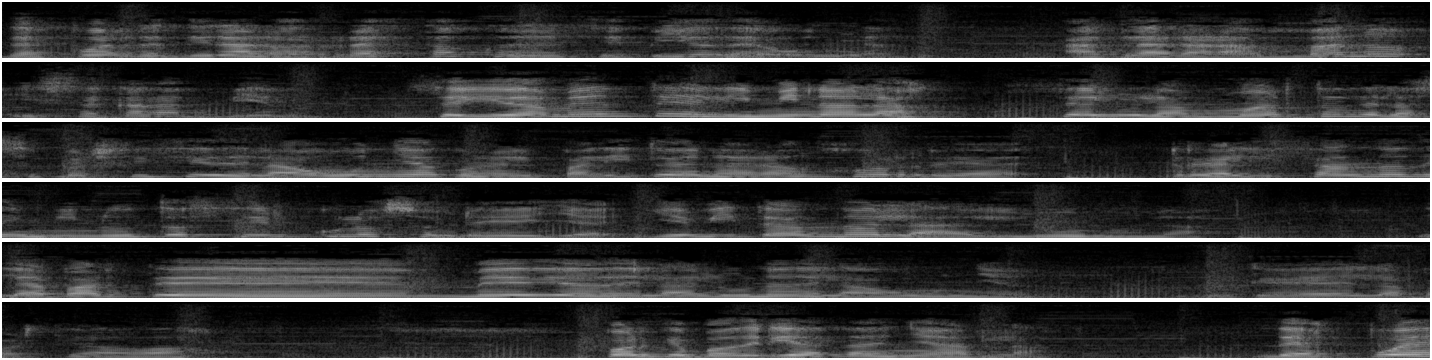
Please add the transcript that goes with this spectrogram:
Después retira los restos con el cepillo de uñas. Aclara las manos y sécalas bien. Seguidamente elimina las células muertas de la superficie de la uña con el palito de naranjo realizando diminutos círculos sobre ella y evitando la lúnula, la parte media de la luna de la uña, lo que es la parte de abajo porque podrías dañarla. Después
